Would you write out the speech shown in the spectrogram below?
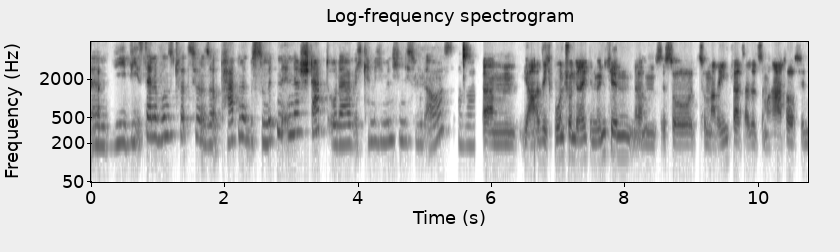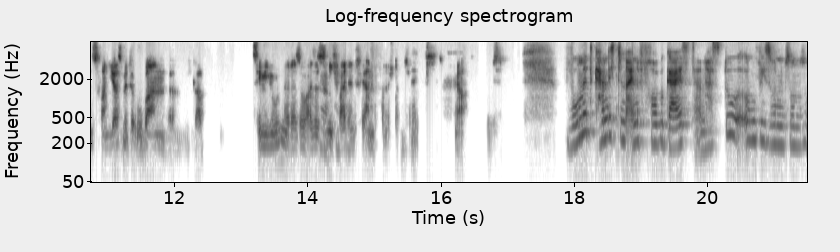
Ähm, wie, wie ist deine Wohnsituation? Also Apartment, bist du mitten in der Stadt oder ich kenne mich in München nicht so gut aus, aber. Ähm, ja, also ich wohne schon direkt in München. Ähm, es ist so zum Marienplatz, also zum Rathaus hin, von hier aus mit der U-Bahn, ähm, ich glaube, zehn Minuten oder so. Also es ja. ist nicht weit entfernt von der Stadt. Ja. Gut. Womit kann dich denn eine Frau begeistern? Hast du irgendwie so, ein, so, so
